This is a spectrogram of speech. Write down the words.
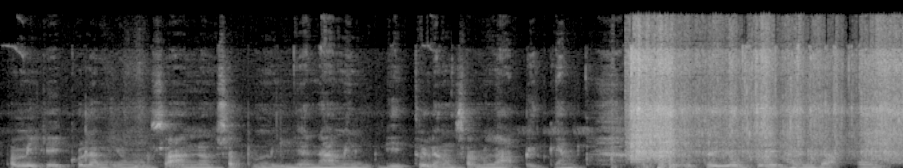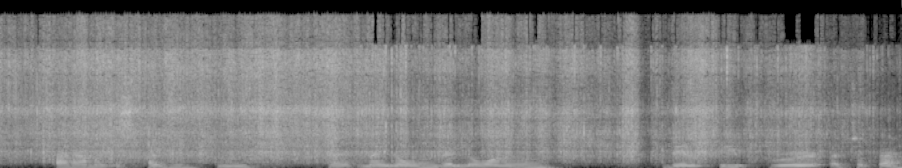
pamigay ko lang yung sa ano sa pamilya namin dito lang sa malapit lang. Kasi ito yung pinaghanda ko para mag-spaghetti. May- Mayroong dalawang bell pepper at saka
